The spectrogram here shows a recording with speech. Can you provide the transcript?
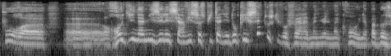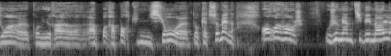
pour euh, euh, redynamiser les services hospitaliers. Donc il sait tout ce qu'il faut faire, Emmanuel Macron. Il n'a pas besoin euh, qu'on lui rapporte une mission dans quatre semaines. En revanche, où je mets un petit bémol,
